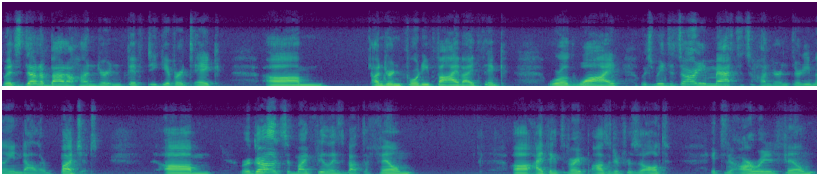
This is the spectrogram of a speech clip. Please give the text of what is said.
but it's done about 150, give or take, um, 145, I think, worldwide, which means it's already matched its 130 million dollar budget. Um, regardless of my feelings about the film, uh, I think it's a very positive result. It's an R-rated film.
